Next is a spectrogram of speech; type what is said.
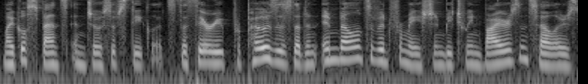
Michael Spence, and Joseph Stiglitz. The theory proposes that an imbalance of information between buyers and sellers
